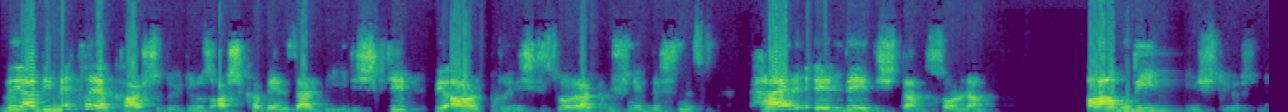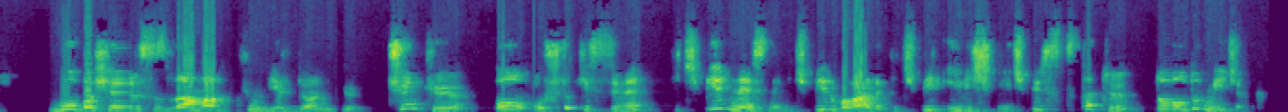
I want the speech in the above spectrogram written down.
veya bir metaya karşı duyduğunuz aşka benzer bir ilişki, bir arzu ilişkisi olarak düşünebilirsiniz. Her elde edişten sonra aa bu değilmiş diyorsunuz. Bu başarısızlığa mahkum bir döngü. Çünkü o boşluk hissini hiçbir nesne, hiçbir varlık, hiçbir ilişki, hiçbir statü doldurmayacak.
